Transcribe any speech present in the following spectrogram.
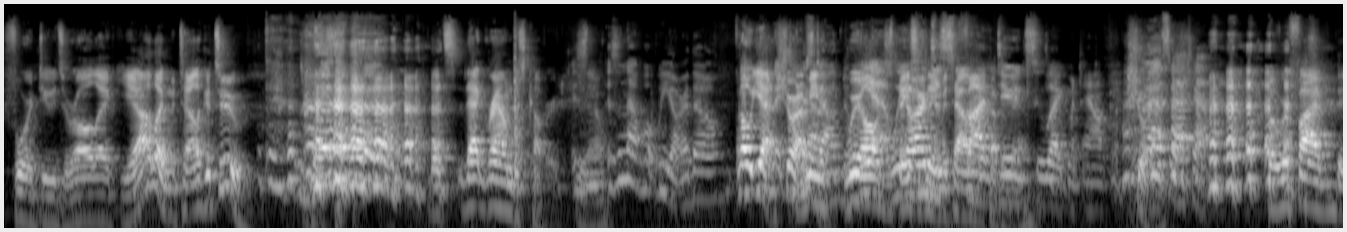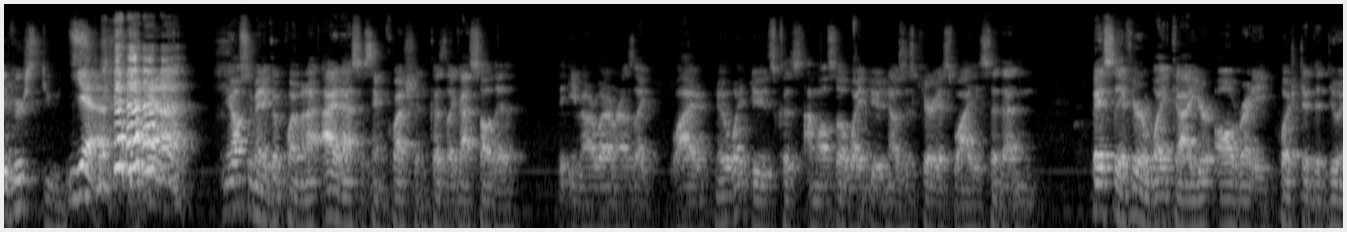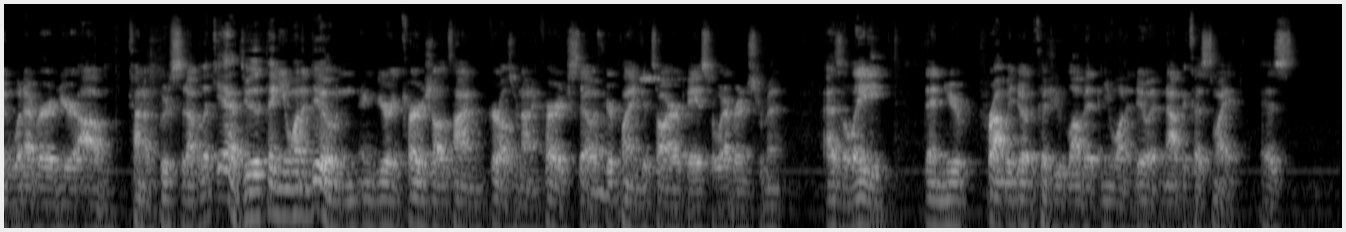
four dudes are all like, "Yeah, I like Metallica too." That's that ground is covered. Isn't, know. isn't that what we are, though? Oh yeah, sure. I mean, we're all yeah, just we are basically just Metallica five dudes band. who like Metallica. Sure, but we're five diverse dudes. Yeah. Yeah. You also made a good point when I, I had asked the same question because like I saw the, the email or whatever and I was like, why no white dudes? Because I'm also a white dude and I was just curious why he said that. And basically, if you're a white guy, you're already pushed into doing whatever and you're um, kind of boosted up like, yeah, do the thing you want to do, and, and you're encouraged all the time. Girls are not encouraged. So if you're playing guitar or bass or whatever instrument as a lady, then you're probably doing it because you love it and you want to do it, not because somebody has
